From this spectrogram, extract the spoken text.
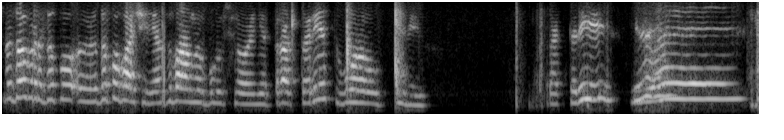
Ну добре, до, по- е, до побачення. З вами був сьогодні тракторист World TV. Factory. Yay!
